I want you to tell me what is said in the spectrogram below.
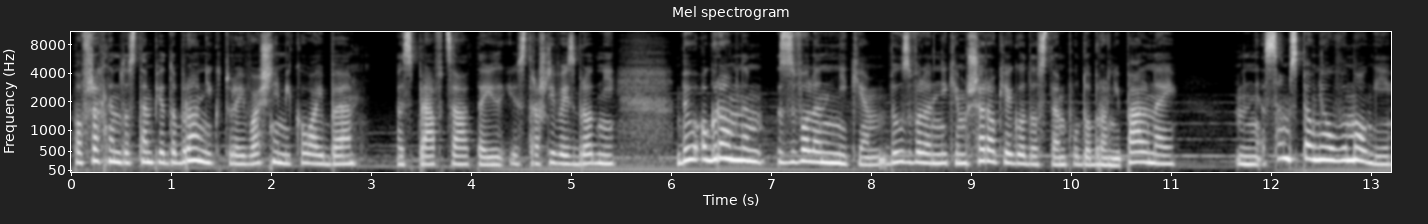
powszechnym dostępie do broni, której właśnie Mikołaj B sprawca tej straszliwej zbrodni, był ogromnym zwolennikiem. Był zwolennikiem szerokiego dostępu do broni palnej. Mm, sam spełniał wymogi.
